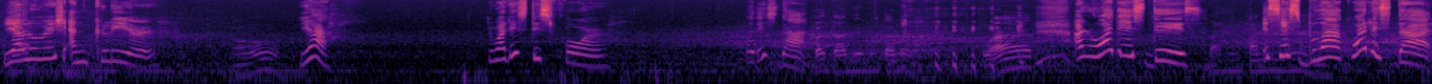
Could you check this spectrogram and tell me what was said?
Yellowish and clear. Oh. Yeah. What is this for? What is that? Ba, dami mong tanong. What? And what is this? It says black. What is that?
